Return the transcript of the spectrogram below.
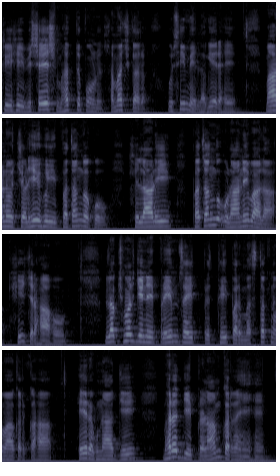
की ही विशेष महत्वपूर्ण समझकर उसी में लगे रहे। मानो चढ़ी हुई पतंग को खिलाड़ी पतंग उड़ाने वाला खींच रहा हो। लक्ष्मण जी ने प्रेम सहित पृथ्वी पर मस्तक नवाकर कहा, हे रघुनाथ जी, भरत जी प्रणाम कर रहे हैं।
